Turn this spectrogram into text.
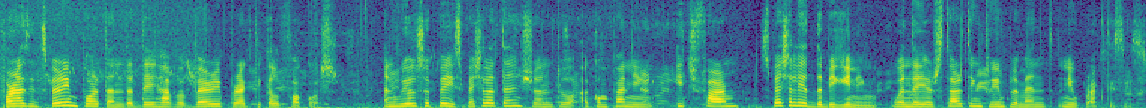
For us it's very important that they have a very practical focus and we also pay special attention to accompanying each farm, especially at the beginning when they are starting to implement new practices.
